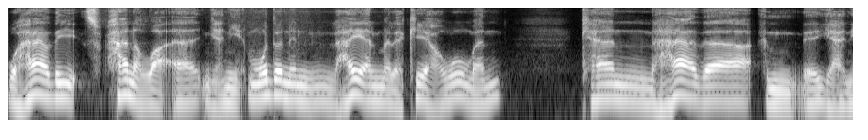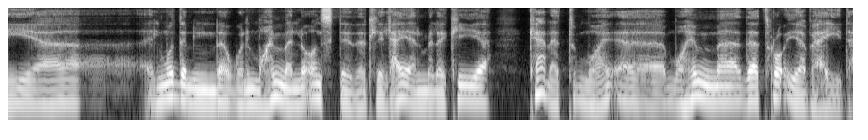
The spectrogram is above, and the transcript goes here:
وهذه سبحان الله آه، يعني مدن الهيئة الملكية عموما كان هذا يعني آه، المدن والمهمة اللي انسدت للهيئة الملكية كانت آه، مهمة ذات رؤية بعيدة.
